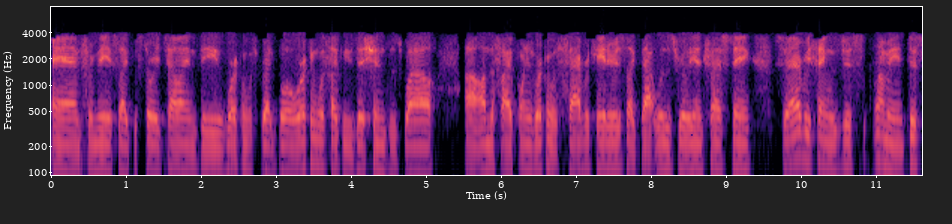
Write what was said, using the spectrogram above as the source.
And for me, it's like the storytelling, the working with Red Bull, working with like musicians as well uh, on the five pointers, working with fabricators, like that was really interesting. So everything was just, I mean, just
